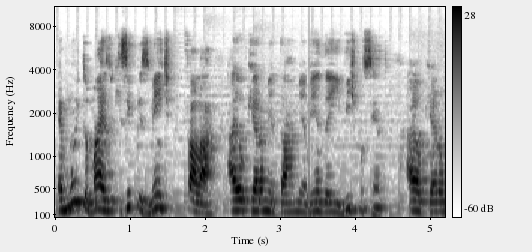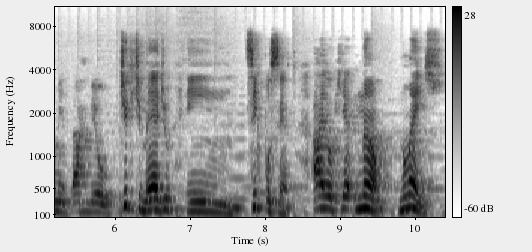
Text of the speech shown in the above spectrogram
é muito mais do que simplesmente falar: ah, eu quero aumentar minha venda em 20%. Ah, eu quero aumentar meu ticket médio em 5%. Ah, eu quero. Não, não é isso.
